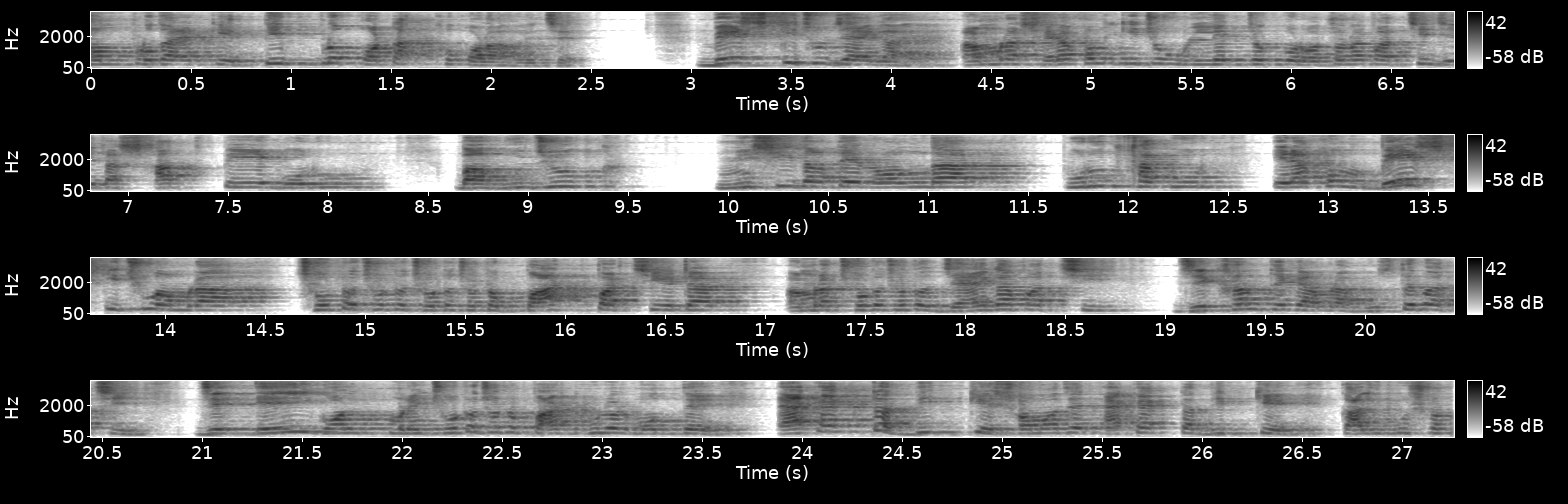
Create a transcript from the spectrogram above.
সম্প্রদায়কে তীব্র কটাক্ষ করা হয়েছে। বেশ কিছু জায়গায় আমরা সেরকমই কিছু উল্লেখযোগ্য রচনা পাচ্ছি, যেটা সাত পেয়ে গরু বা হুজুক মিশি দাঁতের রংদার পুরুত ঠাকুর, এরকম বেশ কিছু আমরা ছোট ছোট ছোট ছোট পাঠ পাচ্ছি এটা, আমরা ছোট ছোট জায়গা পাচ্ছি, যেখান থেকে আমরা বুঝতে পারছি যে এই গল্প মানে ছোট ছোট পাঠগুলোর মধ্যে এক একটা দিককে, সমাজের এক একটা দিককে কালীভূষণ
